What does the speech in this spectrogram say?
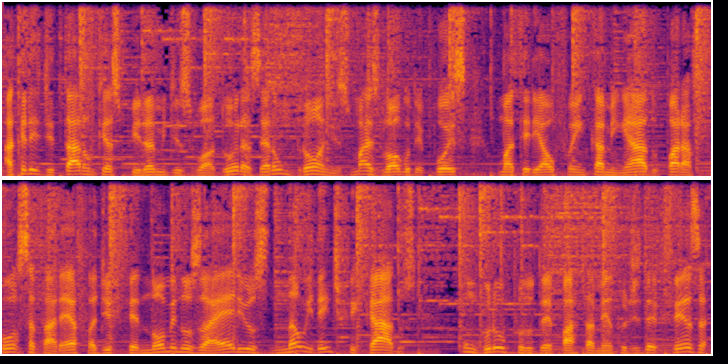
acreditaram que as pirâmides voadoras eram drones, mas logo depois o material foi encaminhado para a Força Tarefa de Fenômenos Aéreos Não Identificados, um grupo do Departamento de Defesa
